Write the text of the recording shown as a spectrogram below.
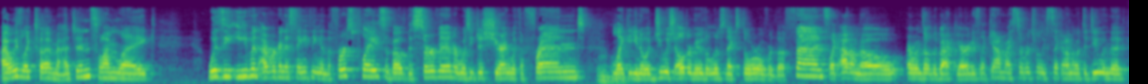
I always like to imagine. So I'm like, was he even ever going to say anything in the first place about the servant, or was he just sharing with a friend, mm-hmm. like you know, a Jewish elder maybe that lives next door over the fence? Like I don't know. Everyone's out in the backyard. He's like, yeah, my servant's really sick. I don't know what to do. And the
